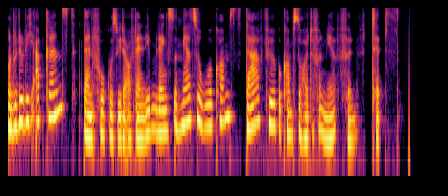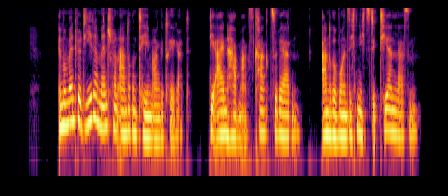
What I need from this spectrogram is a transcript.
Und wie du dich abgrenzt, deinen Fokus wieder auf dein Leben lenkst und mehr zur Ruhe kommst, dafür bekommst du heute von mir fünf Tipps. Im Moment wird jeder Mensch von anderen Themen angetriggert. Die einen haben Angst, krank zu werden, andere wollen sich nichts diktieren lassen,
